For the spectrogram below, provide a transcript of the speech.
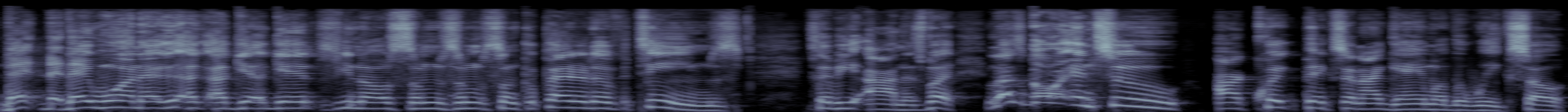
They, they won against you know some some some competitive teams to be honest. But let's go into our quick picks and our game of the week. So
